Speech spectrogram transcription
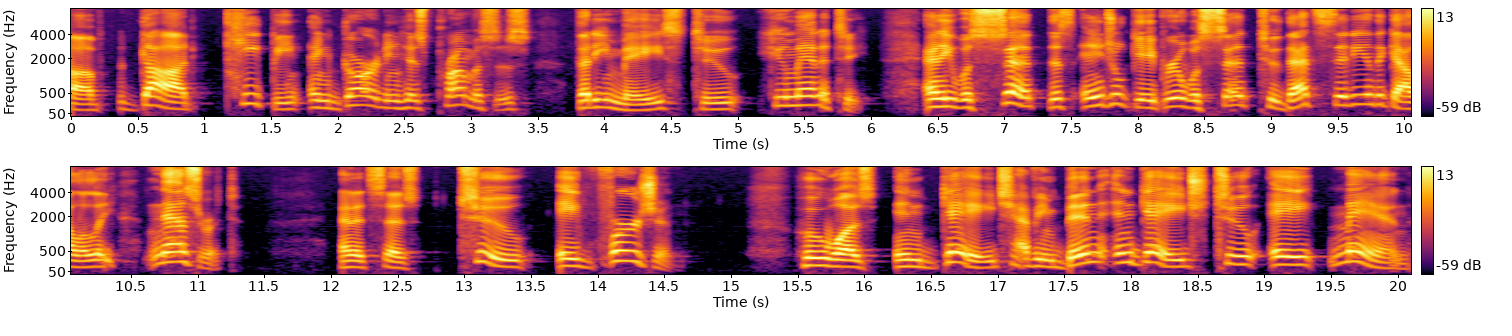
of God keeping and guarding his promises that he makes to humanity. And he was sent, this angel Gabriel was sent to that city in the Galilee, Nazareth. And it says, to a virgin who was engaged, having been engaged to a man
